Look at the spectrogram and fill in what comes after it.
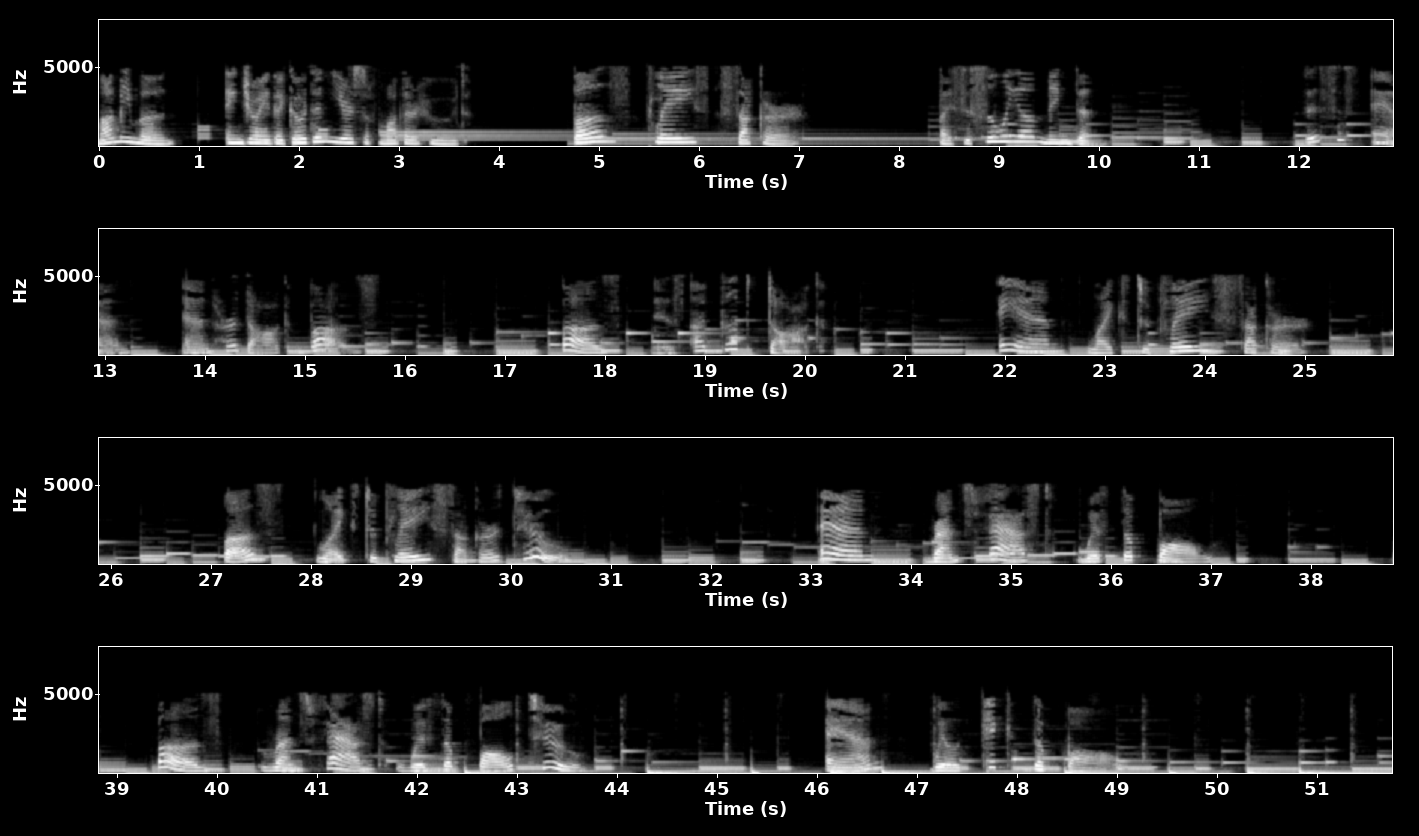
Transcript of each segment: Mamimoon, enjoy the golden years of motherhood. Buzz Plays Soccer by Cecilia Minden. This is Ann and her dog Buzz. Buzz is a good dog. Ann likes to play soccer. Buzz likes to play soccer too. Ann runs fast with the ball. Buzz runs fast with the ball too. Ann will kick the ball.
